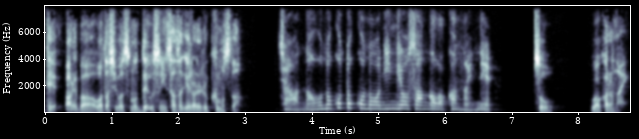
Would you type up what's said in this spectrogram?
であれば、私はそのデウスに捧げられる供物だ。じゃあ、なおのことこのお人形さんがわかんないね。そう。わからない。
